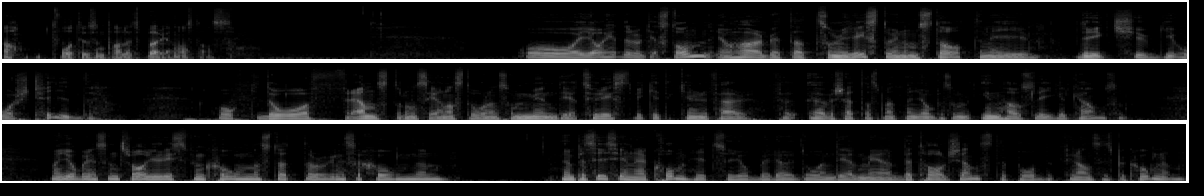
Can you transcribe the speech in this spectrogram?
ja, 2000-talets början någonstans. Och jag heter då Gaston. Jag har arbetat som jurist inom staten i drygt 20 års tid. Och då främst de senaste åren som myndighetsjurist, vilket kan ungefär översättas med att man jobbar som inhouse legal counsel. Man jobbar i en central juristfunktion, man stöttar organisationen. Men precis innan jag kom hit så jobbade jag då en del med betaltjänster på Finansinspektionen.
